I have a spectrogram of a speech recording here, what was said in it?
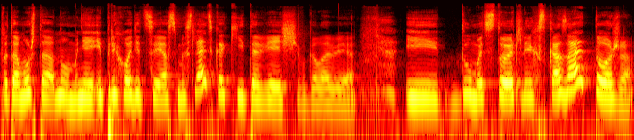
потому что, ну, мне и приходится и осмыслять какие-то вещи в голове, и думать, стоит ли их сказать тоже,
